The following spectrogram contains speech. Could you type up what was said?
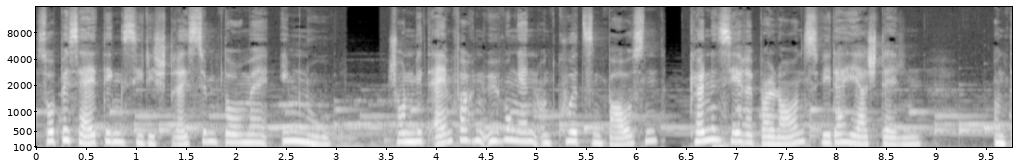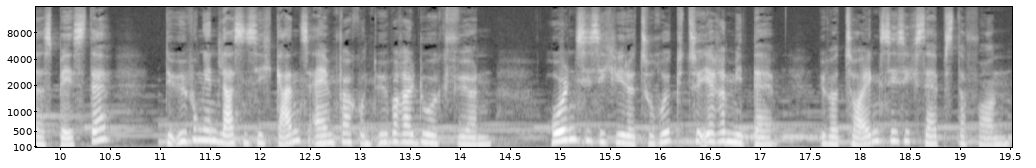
So beseitigen Sie die Stresssymptome im Nu. Schon mit einfachen Übungen und kurzen Pausen können Sie Ihre Balance wiederherstellen. Und das Beste, die Übungen lassen sich ganz einfach und überall durchführen. Holen Sie sich wieder zurück zu Ihrer Mitte. Überzeugen Sie sich selbst davon.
